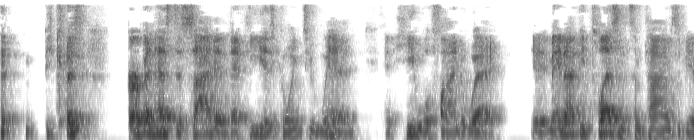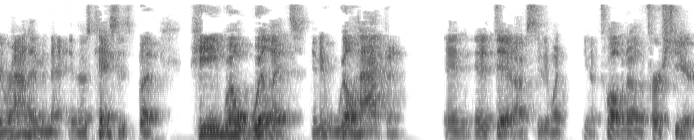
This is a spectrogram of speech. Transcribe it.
because Urban has decided that he is going to win and he will find a way. And it may not be pleasant sometimes to be around him in that, in those cases, but he will will it and it will happen. And, and it did. Obviously they went, you know, 12 and 0 the first year.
